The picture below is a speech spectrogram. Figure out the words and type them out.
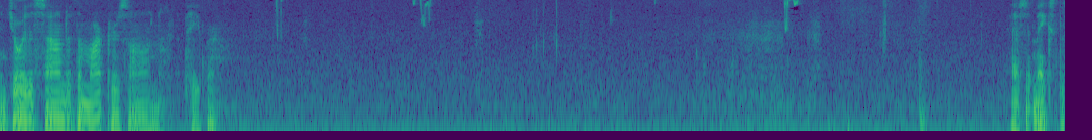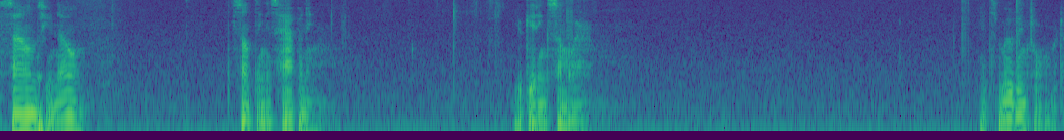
Enjoy the sound of the markers on the paper. As it makes the sounds, you know something is happening. You're getting somewhere. It's moving forward.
